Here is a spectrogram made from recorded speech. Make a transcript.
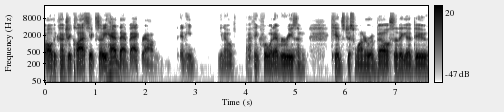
all the country classics so he had that background and he you know i think for whatever reason kids just want to rebel so they go do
